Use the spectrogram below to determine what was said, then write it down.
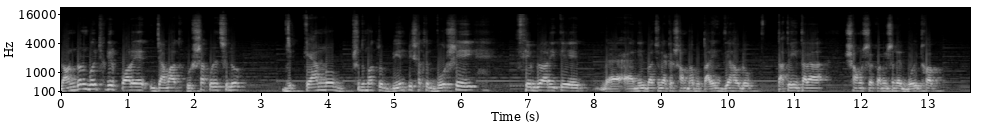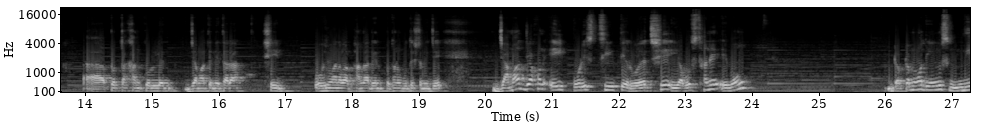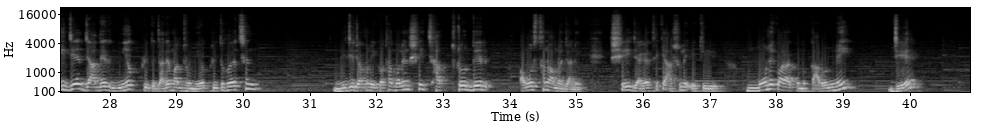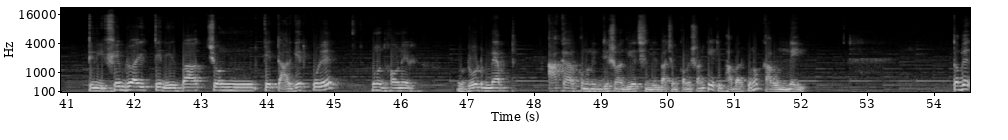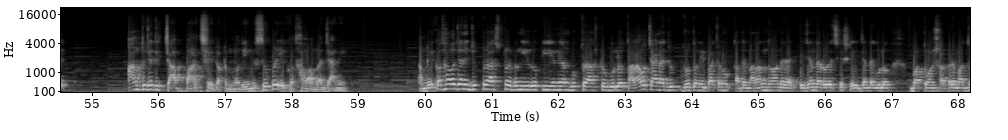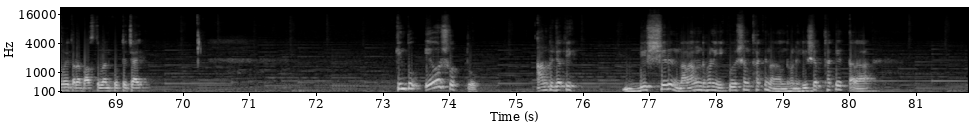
লন্ডন বৈঠকের পরে জামাত গুসা করেছিল যে কেন শুধুমাত্র বিএনপির সাথে বসেই ফেব্রুয়ারিতে নির্বাচনের একটা সম্ভাব্য তারিখ দেওয়া হলো। তাতেই তারা সংস্কার কমিশনের বৈঠক প্রত্যাখ্যান করলেন জামাতের নেতারা। সেই অভিমান আবার ভাঙা দেন প্রধান উপদেষ্টা নিজে। জামাত যখন এই পরিস্থিতিতে রয়েছে, এই অবস্থানে এবং ডক্টর মোহাম্মদ ইউনুস নিজে যাদের নিয়োগকৃত, যাদের মাধ্যমে নিয়োগকৃত হয়েছেন, নিজে যখন এই কথা বলেন, সেই ছাত্রদের অবস্থানও আমরা জানি। সেই জায়গা থেকে আসলে এটি মনে করার কোনো কারণ নেই যে তিনি ফেব্রুয়ারিতে নির্বাচনকে টার্গেট করে কোনো ধরনের রোড ম্যাপ আকার কোনো নির্দেশনা দিয়েছেন নির্বাচন কমিশনকে, এটি ভাবার কোনো কারণ নেই। তবে আন্তর্জাতিক চাপ বাড়ছে ডক্টর মোহাম্মদ ইউনুসের উপরে এই কথাও আমরা জানি। আমরা কথাও জানি যুক্তরাষ্ট্র এবং ইউরোপীয় ইউনিয়নভুক্ত রাষ্ট্রগুলো তারাও চায় না দ্রু- দ্রুত নির্বাচন হোক। তাদের নানান ধরনের এজেন্ডা রয়েছে। সেই এজেন্ডাগুলো বর্তমান সরকারের মাধ্যমে তারা বাস্তবায়ন করতে চায়। কিন্তু এও সত্য, আন্তর্জাতিক বিশ্বের নানান ধরনের ইকুয়েশন থাকে, নানান ধরনের হিসেব থাকে। তারা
